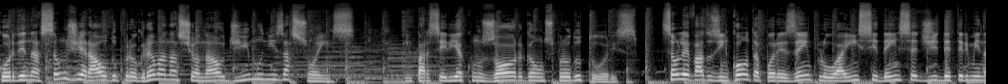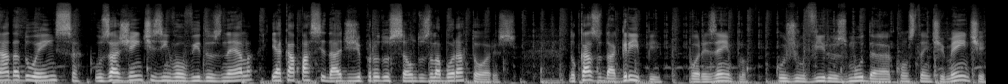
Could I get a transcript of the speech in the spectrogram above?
Coordenação Geral do Programa Nacional de Imunizações, em parceria com os órgãos produtores. São levados em conta, por exemplo, a incidência de determinada doença, os agentes envolvidos nela e a capacidade de produção dos laboratórios. No caso da gripe, por exemplo, cujo vírus muda constantemente,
